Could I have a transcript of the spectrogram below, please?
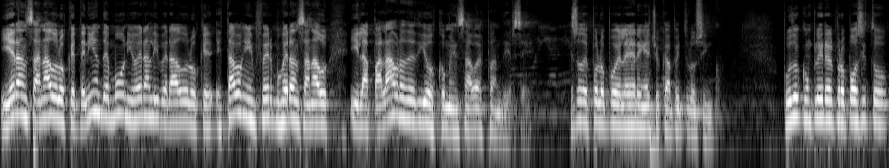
y eran sanados. Los que tenían demonios eran liberados. Los que estaban enfermos eran sanados. Y la palabra de Dios comenzaba a expandirse. Eso después lo puede leer en Hechos capítulo 5. ¿Pudo cumplir el propósito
